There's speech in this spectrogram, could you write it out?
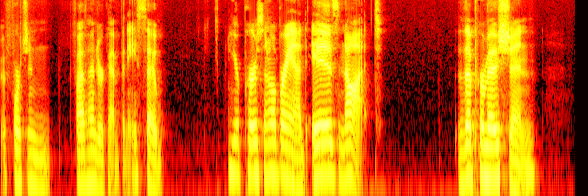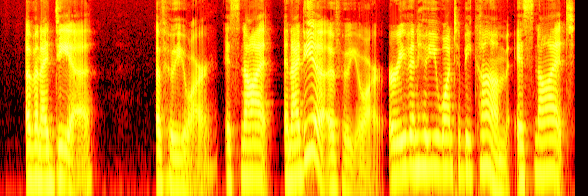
a fortune 500 company. So your personal brand is not the promotion of an idea of who you are. It's not an idea of who you are or even who you want to become. It's not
